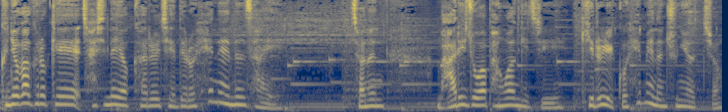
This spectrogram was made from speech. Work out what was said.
그녀가 그렇게 자신의 역할을 제대로 해내는 사이 저는 말이 좋아 방황이지 길을 잃고 헤매는 중이었죠.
